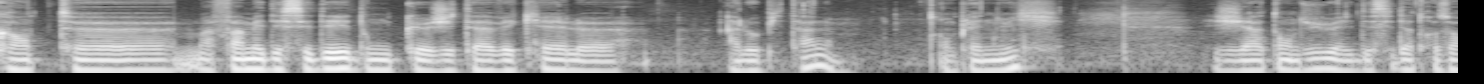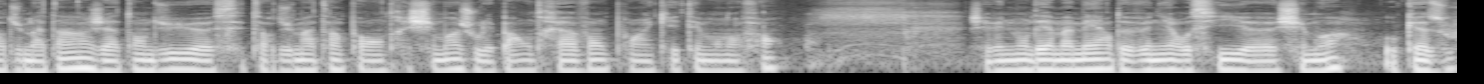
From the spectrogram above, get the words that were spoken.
Quand euh, ma femme est décédée, donc euh, j'étais avec elle euh, à l'hôpital en pleine nuit. J'ai attendu, elle est décédée à 3h du matin, j'ai attendu 7h du matin pour rentrer chez moi, je voulais pas rentrer avant pour inquiéter mon enfant. J'avais demandé à ma mère de venir aussi chez moi, au cas où.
